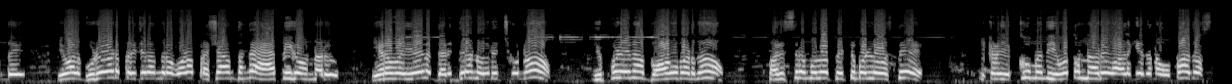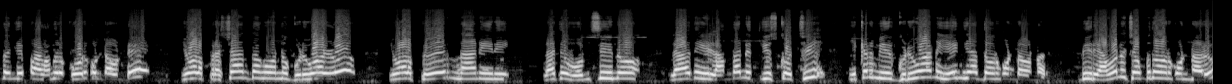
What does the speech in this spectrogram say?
ఉంది. ఇవాళ గుడివాడ ప్రజలందరూ కూడా ప్రశాంతంగా హ్యాపీగా ఉన్నారు. ఇరవై ఏళ్ళు దరిద్రాన్ని వదిలించుకున్నాం. ఇప్పుడైనా బాగుపడదాం. పరిశ్రమలో పెట్టుబడులు వస్తే ఇక్కడ ఎక్కువ మంది యువత ఉన్నారు. వాళ్ళకి ఏదైనా ఉపాధి వస్తుందని చెప్పి వాళ్ళందరూ కోరుకుంటా ఉంటే ఇవాళ ప్రశాంతంగా ఉన్న గుడివాడలో ఇవాళ పేరు నానిని లేకపోతే వంశీనో లేకపోతే వీళ్ళందరినీ తీసుకొచ్చి ఇక్కడ మీరు గుడివాడిని ఏం చేద్దాం అనుకుంటా ఉన్నారు? మీరు ఎవరిని చంపుదాం అనుకుంటున్నారు?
